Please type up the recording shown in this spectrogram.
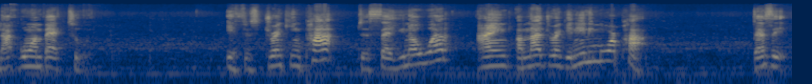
Not going back to it. If it's drinking pop, just say, you know what? I ain't, I'm not drinking any more pop. That's it.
